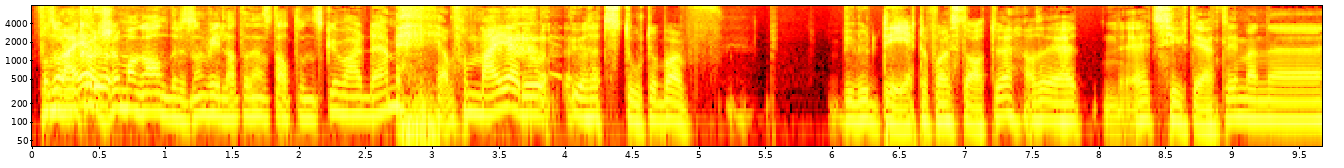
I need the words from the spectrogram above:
For så er det kanskje jo- mange andre som ville at den statuen skulle være dem. ja, For meg er det jo uansett stort å bare bli vurdert å få en statue. Altså, det er helt, helt sykt, egentlig, men uh,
